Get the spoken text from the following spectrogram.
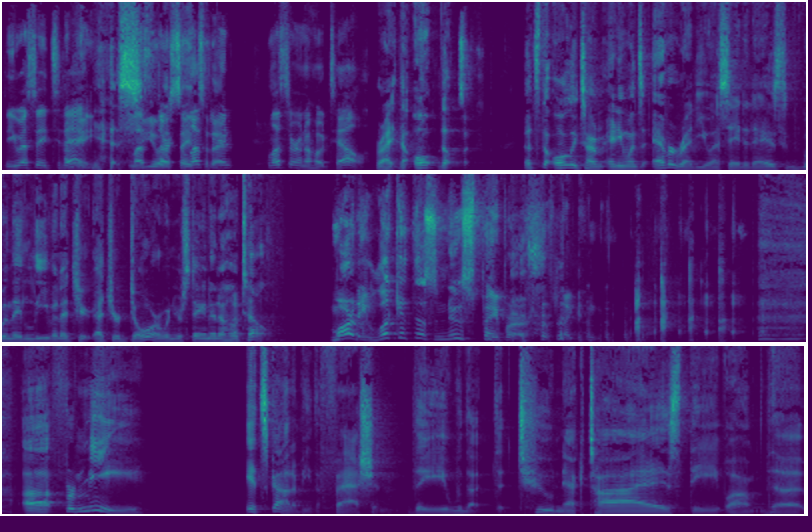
The USA Today. yes. Unless, The they're, USA unless, Today. They're in, unless they're in a hotel. right. The, o- the that's the only time anyone's ever read USA Today is when they leave it at your at your door when you're staying at a hotel. Marty, look at this newspaper. Uh, for me, it's got to be the fashion, the, the the two neckties, the um, the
